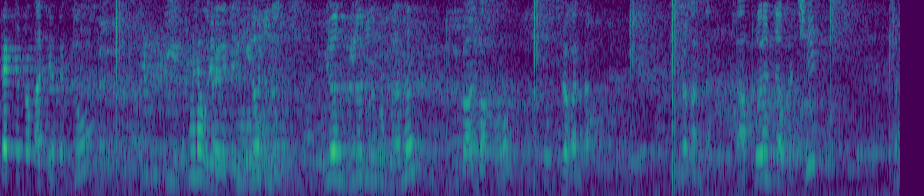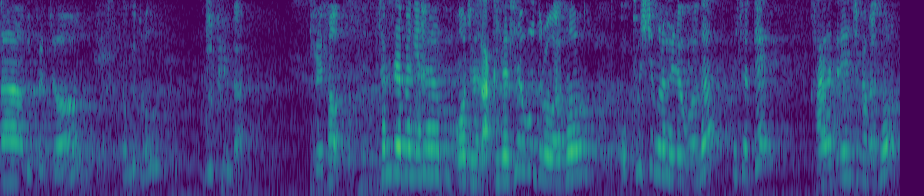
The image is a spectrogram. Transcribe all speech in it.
백도 똑같아요. 백도 이 항상 우리가 얘기했듯이 밀어주는 이런 밀어주는 것보다는 이 면을 갖고 쭉 들어간다. 들어간다. 자 포인트와 같이 하나 눕혔죠. 여기도 눕힌다. 그래서 상대방이 하여금 어 저는 라켓을 세우고 들어와서 어, 푸싱을 하려고 하나 했을 때 가야 때리는 척하면서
